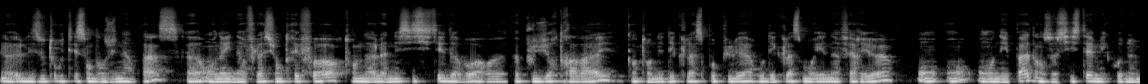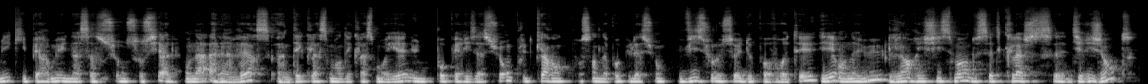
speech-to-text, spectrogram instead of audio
les autorités sont dans une impasse. Euh, on a une inflation très forte, on a la nécessité d'avoir euh, plusieurs travails quand on est des classes populaires ou des classes moyennes inférieures on n'est pas dans un système économique qui permet une ascension sociale. On a à l'inverse un déclassement des classes moyennes, une paupérisation, plus de 40% de la population vit sous le seuil de pauvreté et on a eu l'enrichissement de cette classe dirigeante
